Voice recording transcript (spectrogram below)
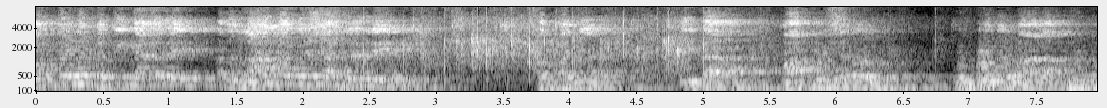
ಮತ್ತೊಂದು ಪತ್ರಿಕೆ ಆದರೆ ಅದು ಲಾಲ್ ಬಹದ್ದೂರ್ ಶಾಸ್ತ್ರಿ ತಪ್ಪಾಗಿಲ್ಲ ಇಂಥ ಮಹಾಪುರುಷರು ಹುಟ್ಟೋದು ಬಹಳ ಅಪರೂಪ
